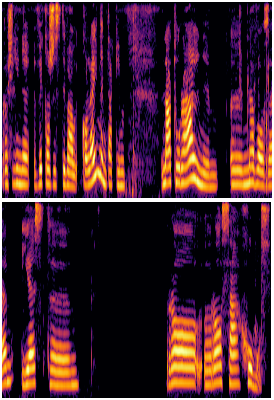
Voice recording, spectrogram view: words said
rośliny wykorzystywały. Kolejnym takim naturalnym e, nawozem jest e, ro, rosa humus.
